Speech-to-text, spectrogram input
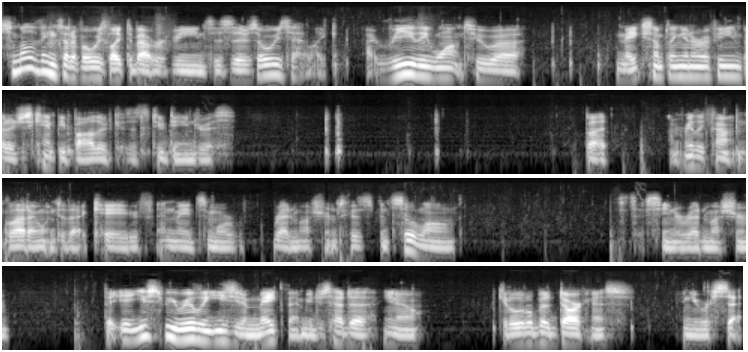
some other things that I've always liked about ravines is there's always that like I really want to uh, make something in a ravine, but I just can't be bothered because it's too dangerous. But I'm really found, I'm glad I went to that cave and made some more red mushrooms because it's been so long since I've seen a red mushroom. But it used to be really easy to make them. You just had to, you know, get a little bit of darkness and you were set.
